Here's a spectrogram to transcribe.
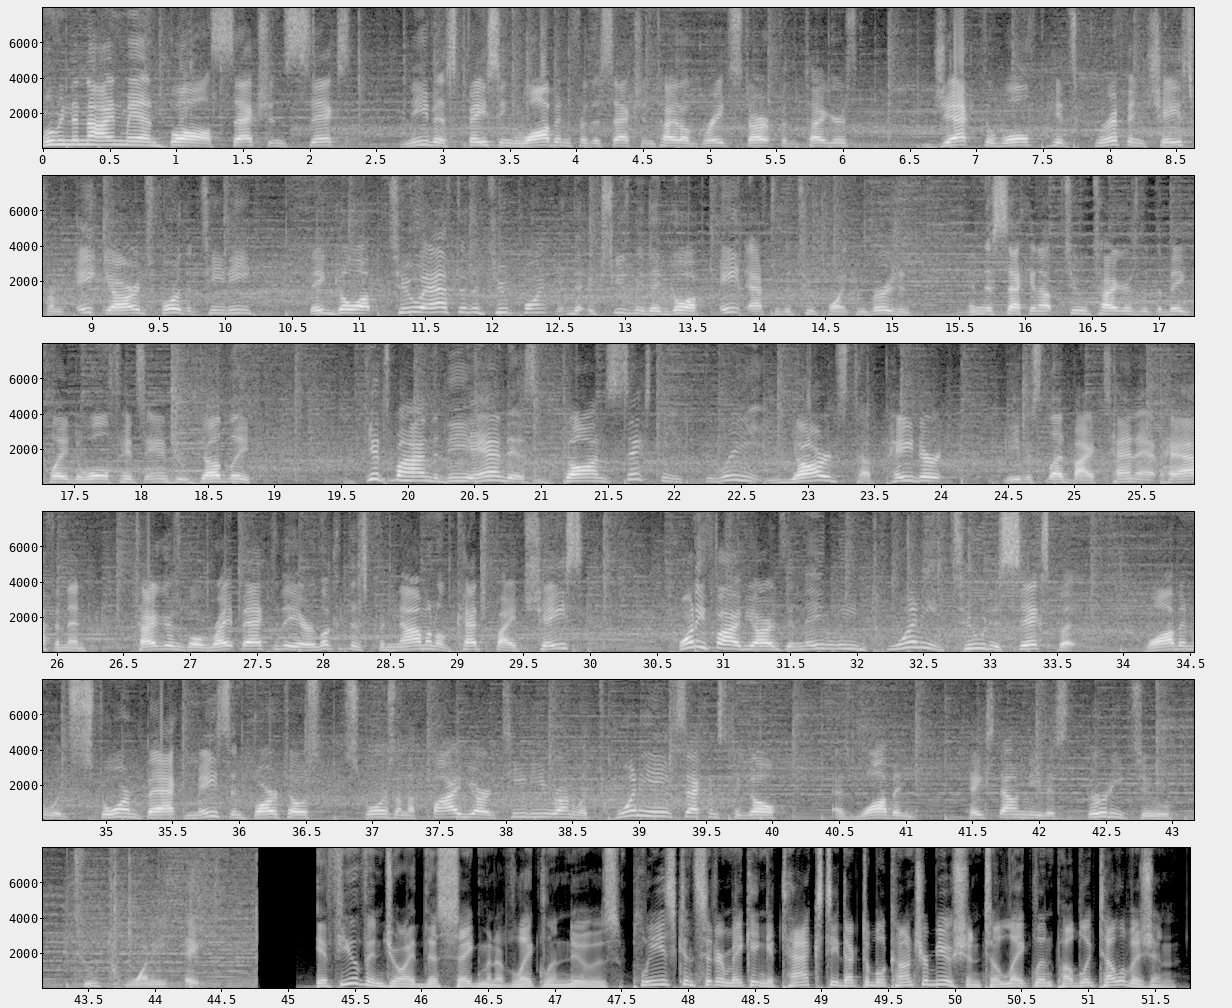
Moving to nine man ball, section six. Nevis facing Waubun for the section title. Great start for the Tigers. Jack DeWolf hits Griffin Chase from eight yards for the TD. They'd go up two after the two point, excuse me, they'd go up eight after the two point conversion. In the second, up two, Tigers with the big play. DeWolf hits Andrew Dudley, gets behind the D and is gone 63 yards to pay dirt. Nevis led by 10 at half, and then Tigers go right back to the air. Look at this phenomenal catch by Chase. 25 yards, and they lead 22 to 6, but Waubun would storm back. Mason Bartos scores on the five yard TD run with 28 seconds to go as Waubun takes down Nevis 32 to 28. If you've enjoyed this segment of Lakeland News, please consider making a tax deductible contribution to Lakeland Public Television.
